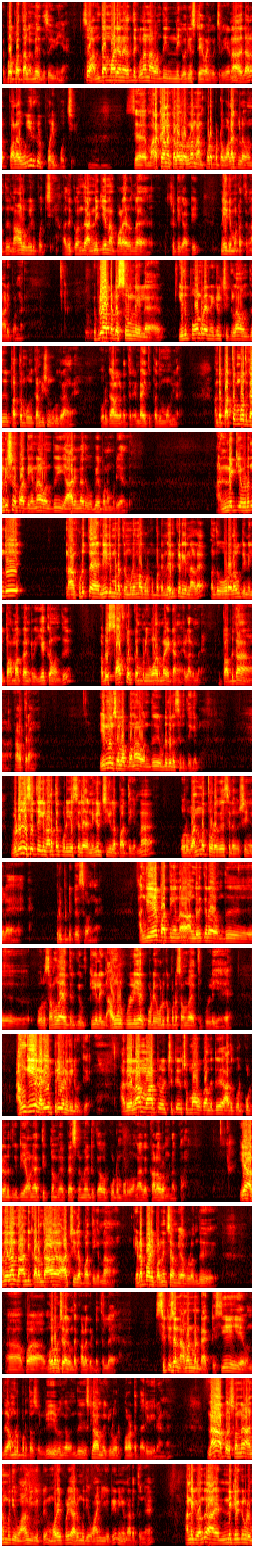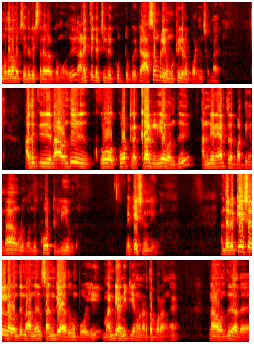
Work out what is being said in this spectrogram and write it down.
எப்போ பார்த்தாலுமே இது செய்வீங்க. ஸோ அந்த மாதிரியான இடத்துக்கெல்லாம் நான் வந்து இன்னைக்கு வரையும் ஸ்டே வாங்கி வச்சிருக்கேன். ஏன்னா அதனால் பல உயிர்கள் பொறி போச்சு. மரக்கான கலவரம்னா நான் போடப்பட்ட வழக்கில் வந்து நாலு உயிர் போச்சு. அதுக்கு வந்து அன்றைக்கே நான் பல இடங்களை சுட்டி காட்டி நீதிமன்றத்தை நாடி பண்ணேன். இப்படியாப்பட்ட சூழ்நிலையில் இது போன்ற நிகழ்ச்சிக்கெல்லாம் வந்து பத்தொம்போது கண்டிஷன் கொடுக்குறாங்க. ஒரு காலகட்டத்தில் ரெண்டாயிரத்தி பதிமூணில். அந்த பத்தொம்போது கண்டிஷனை பார்த்தீங்கன்னா வந்து யாருமே அதை உபயோக பண்ண முடியாது. அன்னைக்கு இருந்து நான் கொடுத்த நீதிமன்றத்தின் மூலமாக கொடுக்கப்பட்ட நெருக்கடியினால் வந்து ஓரளவுக்கு இன்றைக்கி பாமக என்ற இயக்கம் வந்து அப்படியே சாஃப்ட்வேர் கம்பெனி ஓனர் மாதிரி ஆகிட்டாங்க எல்லாருமே. இப்போ அப்படி தான் நடத்துகிறாங்க இன்னும் சொல்லப்போனால் வந்து விடுதலை சிறுத்தைகள். விடுதலை சிறுத்தைகள் நடத்தக்கூடிய சில நிகழ்ச்சிகளை பார்த்தீங்கன்னா ஒரு வன்மத்தோடவே சில விஷயங்களை குறிப்பிட்டு பேசுவாங்க. அங்கேயே பார்த்தீங்கன்னா அங்கே இருக்கிற வந்து ஒரு சமுதாயத்திற்கு கீழே அவங்களுக்குள்ளேயே இருக்கக்கூடிய ஒடுக்கப்பட்ட சமுதாயத்துக்குள்ளேயே அங்கேயே நிறைய பிரிவினைகள் இருக்குது அதையெல்லாம் மாற்றி வச்சுட்டு சும்மா உட்காந்துட்டு அதுக்கு ஒரு கூட்டம் எடுத்துக்கிட்டு அவனையா திட்டணுமே பேசணுமேன்றதுக்காக ஒரு கூட்டம் போடுவாங்க. அங்கே கலவரம் நடக்கும். ஏன் அதையெல்லாம் தாண்டி கடந்த ஆட்சியில் பார்த்தீங்கன்னா எடப்பாடி பழனிசாமி அவர்கள் வந்து ப- முதலமைச்சராக இருந்த காலகட்டத்தில் சிட்டிசன் அமெண்ட்மெண்ட் ஆக்ட் சிஏஏ வந்து அமல்படுத்த சொல்லி இவங்க வந்து இஸ்லாமியர்கள் ஒரு போராட்டத்தை அறிவிக்கிறாங்க. நான் அப்போ சொன்ன அனுமதி வாங்கிக்கிட்டு முறைப்படி அனுமதி வாங்கிக்கிட்டு நீங்கள் நடத்துங்க. அன்னைக்கு வந்து இன்னைக்கு இருக்கக்கூடிய முதலமைச்சர் எதிர்க்கட்சி தலைவர் இருக்கும்போது அனைத்து கட்சிகளை கூப்பிட்டு போயிட்டு அசம்பிளியை முற்றுகிட போகிறேன்னு சொன்னார். அதுக்கு நான் வந்து கோ கோர்ட் ரெக்கார்ட்லேயே வந்து அந்த நேரத்தில் பார்த்தீங்கன்னா உங்களுக்கு வந்து கோர்ட் லீவு வெக்கேஷன் லீவு அந்த வெக்கேஷனில் வந்து நான் சண்டே அதுவும் போய் மண்டே அன்னைக்கு அவங்க நடத்த போகிறாங்க நான் வந்து அதை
